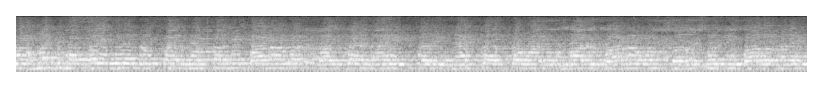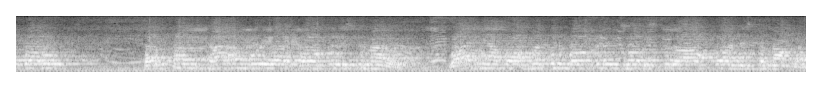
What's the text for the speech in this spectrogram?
బహుమతి ముప్పై ఐదు వేల రూపాయల మొత్తాన్ని బాణావత్ వాజ్పేయి నాయక్ గారి జ్ఞాపకార్థం వారి కుమారు బాణావత్ సరస్వతి బాల నాయక్ గారు సర్పంచ్ కారంపూడి గారు బహుకరిస్తున్నారు. వారిని ఆ బహుమతిని బహుకరించవలసిందిగా ఆహ్వానిస్తున్నాము.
